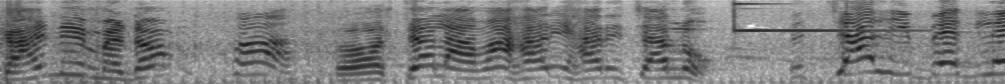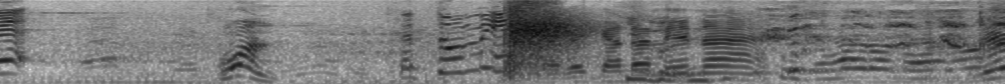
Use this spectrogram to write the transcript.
काय नाही चल आम्हा हारी हारी चालो. चल बेगले कोण? तुम्ही अरे गाडा ले ना ले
